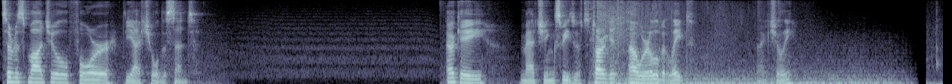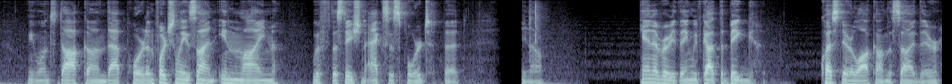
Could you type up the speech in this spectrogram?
service module for the actual descent. Okay, matching speeds with the target. Oh, we're a little bit late, actually. We want to dock on that port. Unfortunately, it's not an inline with the station access port, but, you know, can't have everything. We've got the big quest airlock on the side there.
